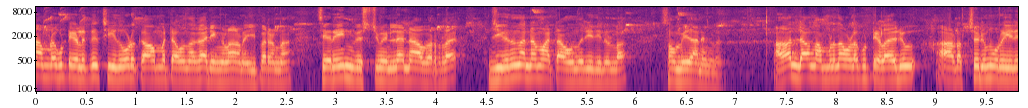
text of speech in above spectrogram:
നമ്മുടെ കുട്ടികൾക്ക് ചെയ്തു കൊടുക്കാൻ പറ്റാവുന്ന കാര്യങ്ങളാണ് ഈ പറയുന്ന ചെറിയ ഇൻവെസ്റ്റ്മെന്റിൽ തന്നെ അവരുടെ ജീവിതം തന്നെ മാറ്റാവുന്ന രീതിയിലുള്ള സംവിധാനങ്ങൾ. അതല്ല നമ്മൾ നമ്മളെ കുട്ടികളെ ഒരു അടച്ചൊരു മുറിയിൽ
